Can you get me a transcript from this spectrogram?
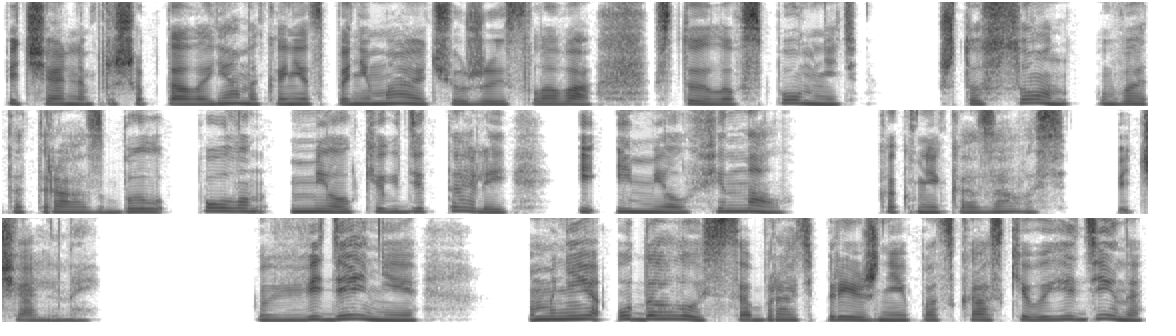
Печально прошептала я, наконец понимая чужие слова. Стоило вспомнить, что сон в этот раз был полон мелких деталей и имел финал, как мне казалось, печальный. В видении мне удалось собрать прежние подсказки воедино,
